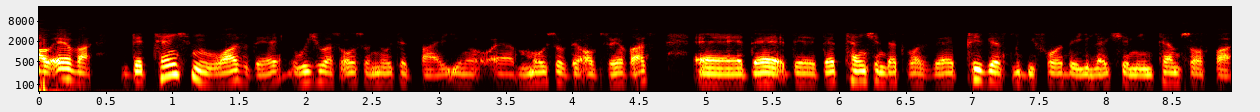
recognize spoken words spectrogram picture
However, the tension was there, which was also noted by, you know, uh, most of the observers. Uh, the, the, the tension that was there previously before the election in terms of uh,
